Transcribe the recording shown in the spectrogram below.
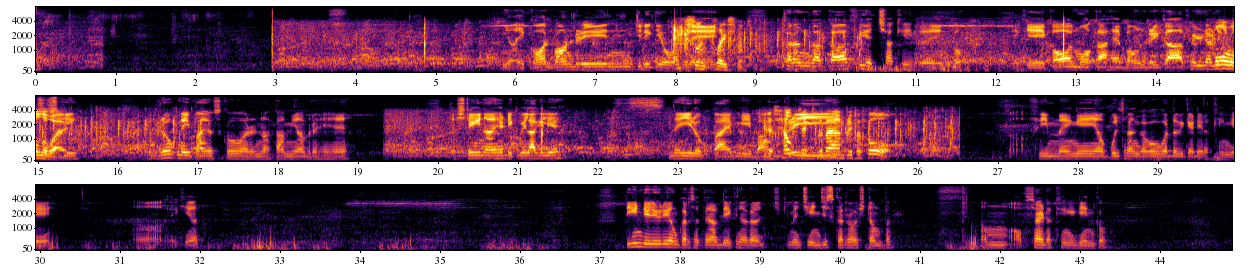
यहाँ एक और बाउंड्री गिरी की ओवर में placement. काफ़ी अच्छा खेल रहे हैं इनको। देखिए एक और मौका है बाउंड्री का। फील्डर ने कोशिश की। रोक नहीं पाए उसको और नाकामयाब रहे हैं। स्टेन आए हैं डिकवेला के लिए। नहीं रोक पाए अपनी बाउंड्री. काफ़ी महँगे यहाँ पुल तरंगा को ओवर द विकेट ही रखेंगे। देखिए तीन डिलीवरी हम कर सकते हैं। आप देखना अगर कि मैं चेंजेस कर रहा हूँ स्टम्प पर। हम ऑफ़ साइड रखेंगे गेंद को।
